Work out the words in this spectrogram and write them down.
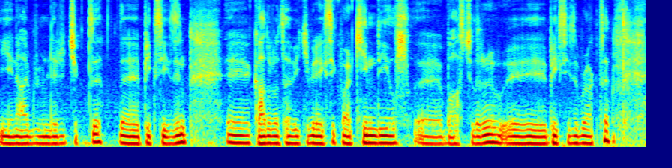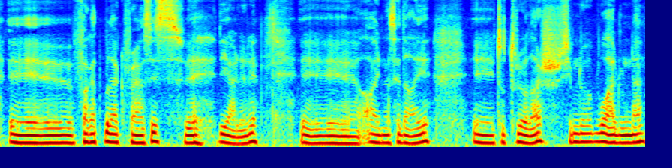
yeni albümleri çıktı. E, Pixies'in e, kadroda tabii ki bir eksik var. Kim Deal e, basçıları e, Pixies'i bıraktı. E, fakat Black Francis ve diğerleri e, aynı sedayı e, tutturuyorlar. Şimdi bu albümden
